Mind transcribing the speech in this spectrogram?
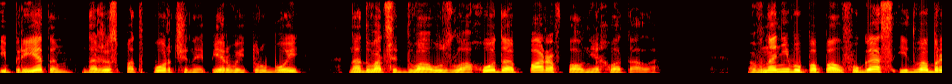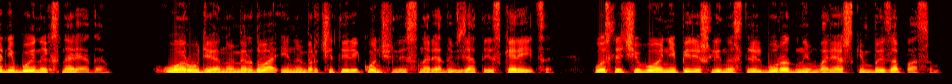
И при этом, даже с подпорченной первой трубой, на 22 узла хода пара вполне хватало. В Наниву попал фугас и два бронебойных снаряда. У орудия номер 2 и номер 4 кончились снаряды, взятые из корейца, после чего они перешли на стрельбу родным варяжским боезапасом.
